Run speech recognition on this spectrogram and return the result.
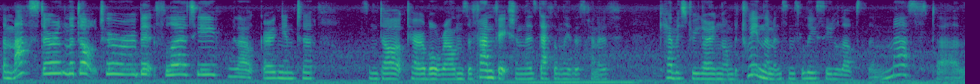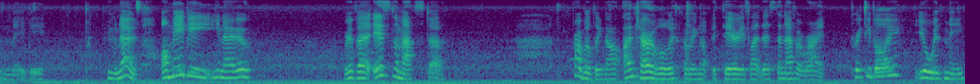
the Master and the Doctor are a bit flirty, without going into some dark, terrible realms of fanfiction. There's definitely this kind of chemistry going on between them, and since Lucy loves the Master, then maybe, who knows? Or maybe, you know, River is the Master Probably not. I'm terrible with coming up with theories like this. They're never right. Pretty boy, you're with me.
